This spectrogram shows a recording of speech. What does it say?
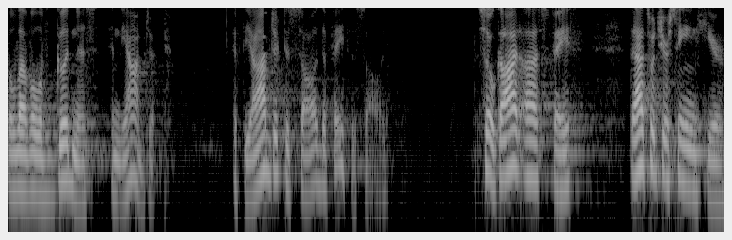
the level of goodness in the object. If the object is solid, the faith is solid. So, God, us, faith, that's what you're seeing here.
